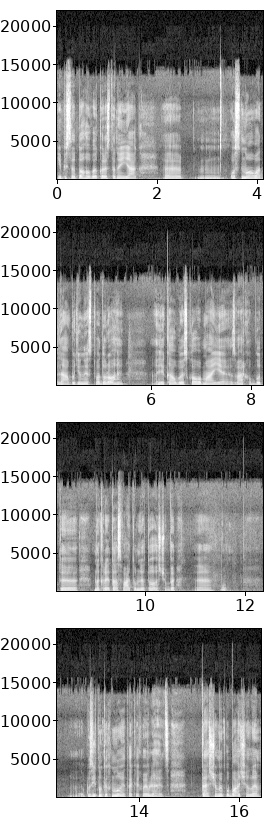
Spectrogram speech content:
і після того використаний як е, основа для будівництва дороги. е, Яка обов'язково має зверху бути накрита асфальтом для того, щоб е, ну, згідно технології, так як виявляється. Те, що ми побачили,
